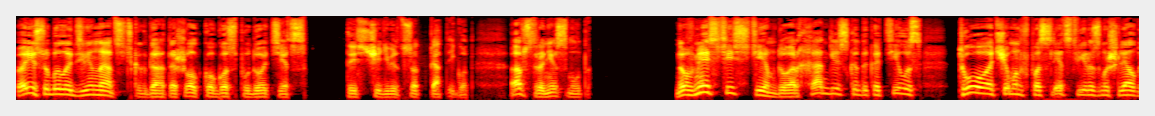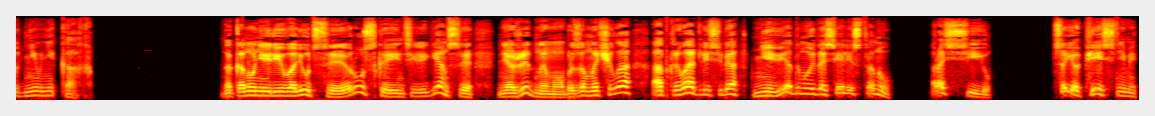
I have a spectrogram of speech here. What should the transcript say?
Борису было двенадцать, когда отошел к Господу отец, 1905 год, а в стране смута. Но вместе с тем до Архангельска докатилось то, о чем он впоследствии размышлял в дневниках. Накануне революции русская интеллигенция неожиданным образом начала открывать для себя неведомую доселе страну — Россию, с ее песнями,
